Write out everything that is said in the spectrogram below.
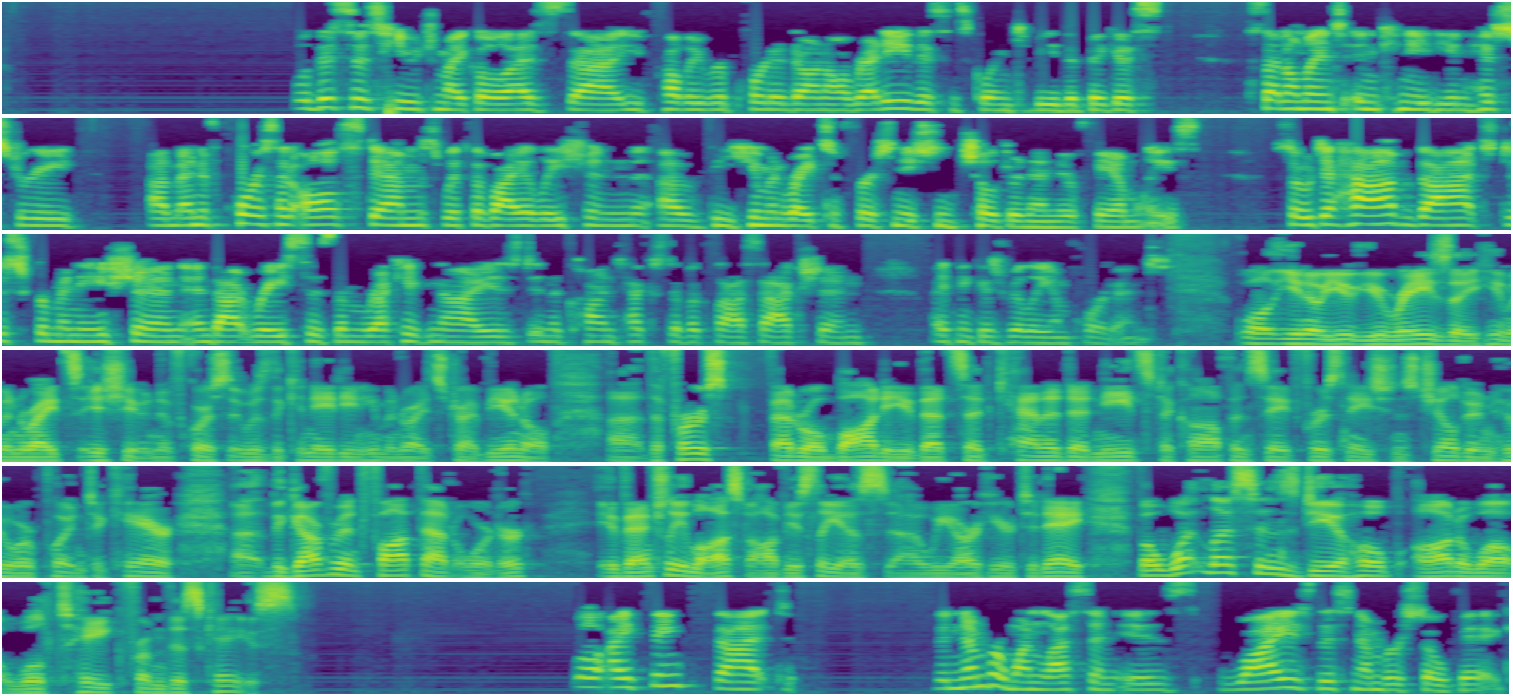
Well, this is huge, Michael. As uh, you've probably reported on already, this is going to be the biggest settlement in Canadian history. Um, and of course, it all stems with the violation of the human rights of First Nation children and their families. So to have that discrimination and that racism recognized in the context of a class action, I think is really important. Well, you know, you, you raise a human rights issue, and of course it was the Canadian Human Rights Tribunal, uh, the first federal body that said Canada needs to compensate First Nations children who were put into care. Uh, the government fought that order eventually lost, obviously, as uh, we are here today. But what lessons do you hope Ottawa will take from this case? Well, I think that the number one lesson is why is this number so big?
